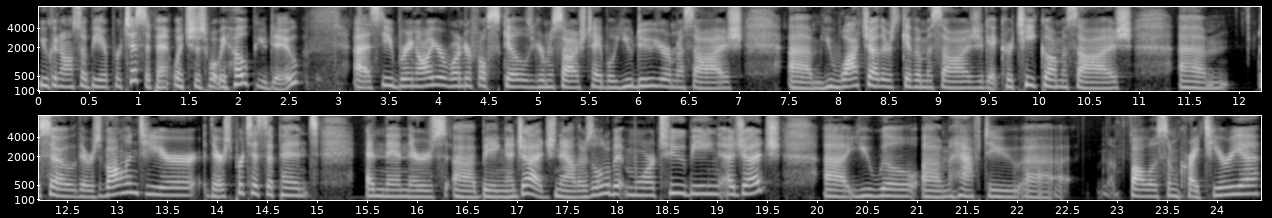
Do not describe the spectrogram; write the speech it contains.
You can also be a participant, which is what we hope you do. Uh, so you bring all your wonderful skills, your massage table. You do your massage. Um, you watch others give a massage. You get critique on massage. Um, so there's volunteer, there's participant, and then there's uh, being a judge. Now, there's a little bit more to being a judge. Uh, you will um, have to uh, follow some criteria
